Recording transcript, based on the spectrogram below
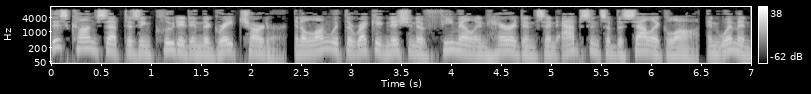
This concept is included in the Great Charter, and along with the recognition of female inheritance and absence of the Salic law, and women,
